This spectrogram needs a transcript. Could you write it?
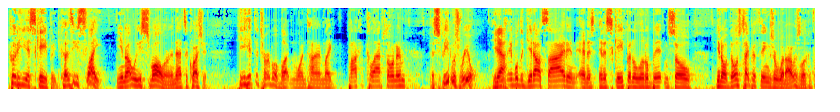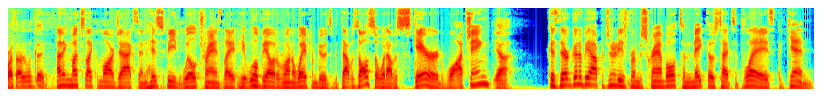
Could he escape it? Because he's slight, you know, he's smaller, and that's a question. He hit the turbo button one time, like pocket collapsed on him. The speed was real. He Yeah. was able to get outside and, and, and escape it a little bit, and so you know those type of things are what I was looking for. I thought it looked good. I think much like Lamar Jackson, his speed will translate. He will be able to run away from dudes, but that was also what I was scared watching. Yeah. Because there are going to be opportunities for him to scramble to make those types of plays. Again,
